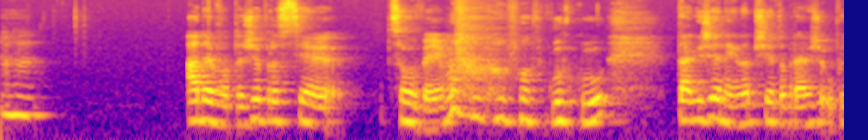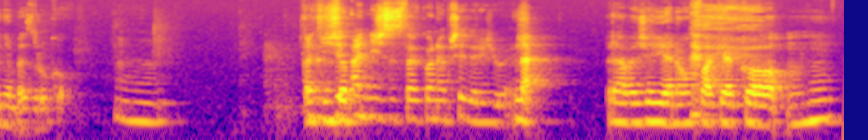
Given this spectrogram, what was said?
Mhm. A jde o to, že prostě co vím od kluku, takže nejlepší je to právě, že úplně bez rukou. Mhm. Tak jsem Aniž, se... aniž se to jako nepřidržuješ. Ne, právě, že jenom fakt jako, mhm.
